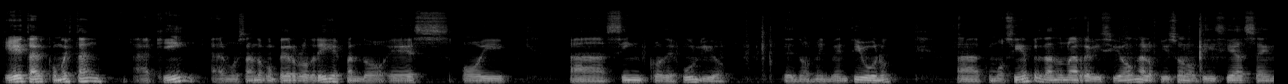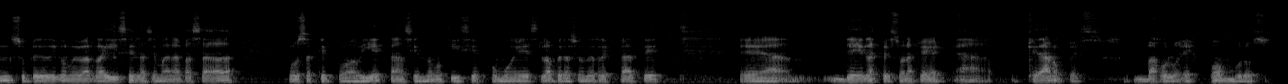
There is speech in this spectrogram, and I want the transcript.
¿Qué tal? ¿Cómo están? Aquí almorzando con Pedro Rodríguez cuando es hoy a 5 de julio de 2021. Ah, como siempre, dando una revisión a lo que hizo noticias en su periódico Nuevas Raíces la semana pasada, cosas que todavía están haciendo noticias, como es la operación de rescate eh, de las personas que ah, quedaron pues bajo los escombros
